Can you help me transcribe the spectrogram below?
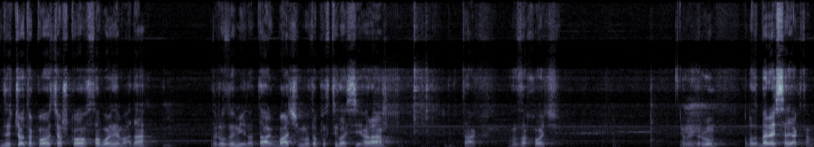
нічого такого тяжкого з собою нема, так? Ні. Зрозуміло. Так, бачимо, запустилась гра. Так, заходь в ігру. Розберешся, як там?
